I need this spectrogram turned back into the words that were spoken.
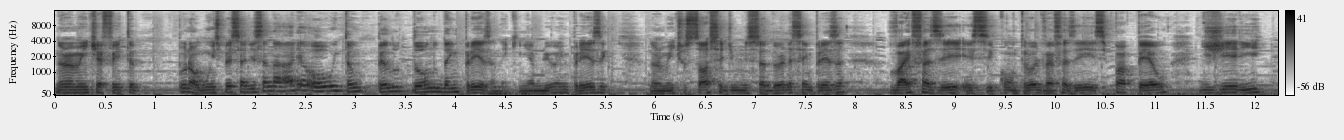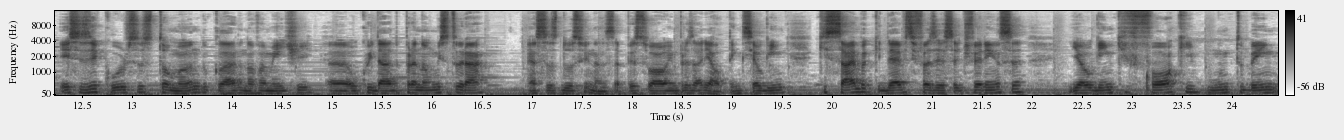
normalmente é feita por algum especialista na área ou então pelo dono da empresa, né? Quem abriu a empresa, normalmente o sócio administrador dessa empresa vai fazer esse controle, vai fazer esse papel de gerir esses recursos, tomando, claro, novamente uh, o cuidado para não misturar essas duas finanças, a pessoal e a empresarial. Tem que ser alguém que saiba que deve se fazer essa diferença e alguém que foque muito bem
